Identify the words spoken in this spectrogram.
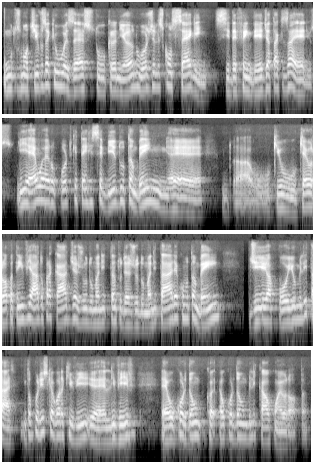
um dos motivos é que o exército ucraniano hoje eles conseguem se defender de ataques aéreos e é o aeroporto que tem recebido também é, o, que o que a Europa tem enviado para cá de ajuda tanto de ajuda humanitária como também de apoio militar. Então por isso que agora que vi, é, Lviv é o cordão é o cordão umbilical com a Europa.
